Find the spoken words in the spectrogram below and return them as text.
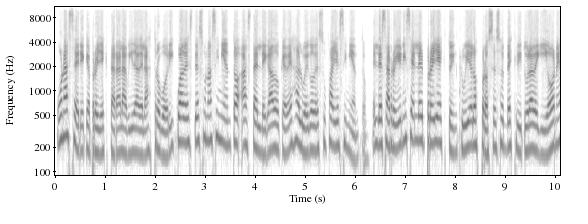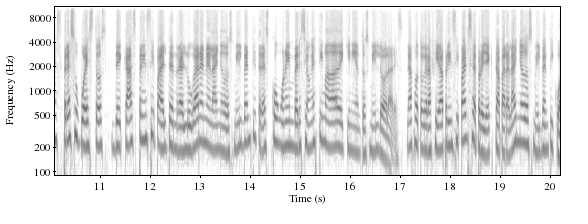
Una serie que proyectará la vida del astro boricua desde su nacimiento hasta el legado que deja luego de su fallecimiento. El desarrollo inicial del proyecto incluye los procesos de escritura de guiones, presupuestos, de cast principal tendrá lugar en el año 2023 con una inversión estimada de 500 mil dólares. La fotografía principal se proyecta para el año 2024.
